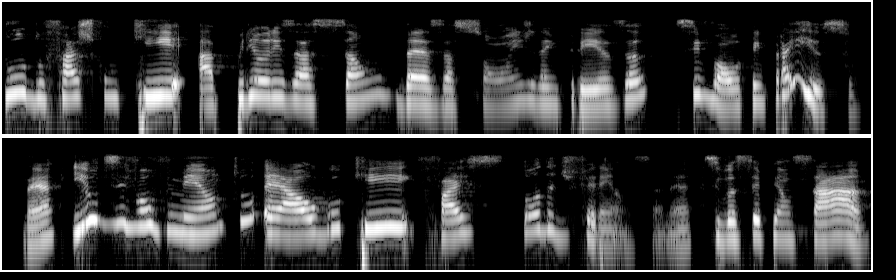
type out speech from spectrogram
tudo faz com que a priorização das ações da empresa se voltem para isso. Né? E o desenvolvimento é algo que faz toda a diferença, né? Se você pensar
